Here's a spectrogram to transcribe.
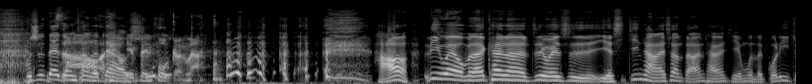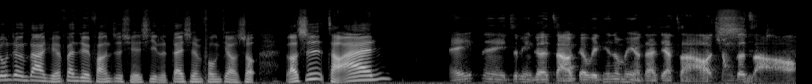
不是戴宗唱的戴老师，被破梗了。好，另外我们来看呢，这位是也是经常来上早安台湾节目的国立中正大学犯罪防治学系的戴生峰教授，老师早安。哎，那志平哥早，各位听众朋友大家早，琼哥早。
